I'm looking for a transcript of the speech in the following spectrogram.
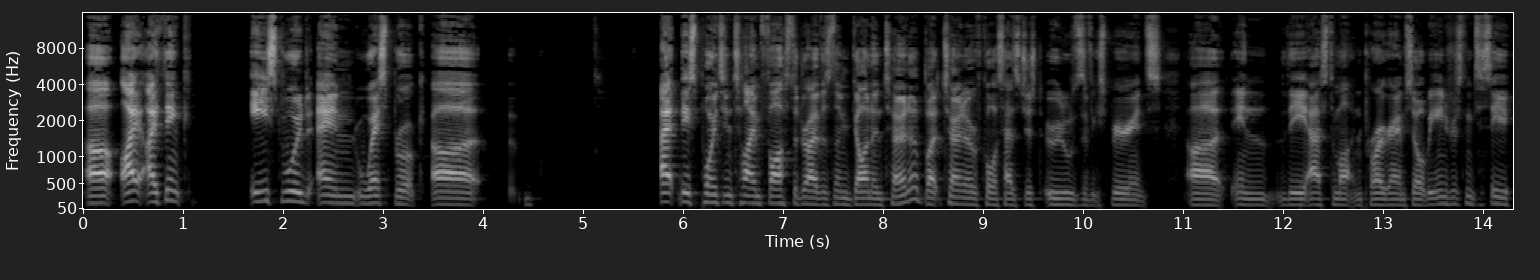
Uh, I I think Eastwood and Westbrook are at this point in time faster drivers than Gunn and Turner, but Turner, of course, has just oodles of experience uh, in the Aston Martin program, so it'll be interesting to see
